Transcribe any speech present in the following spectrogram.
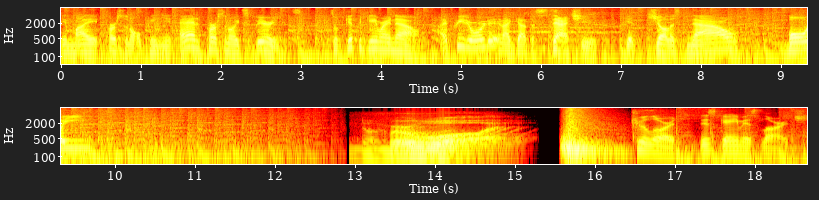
in my personal opinion and personal experience. So get the game right now. I pre-ordered it and I got the statue. Get jealous now, boys. Number 1. Cool Lord, this game is large.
